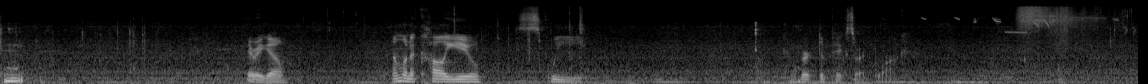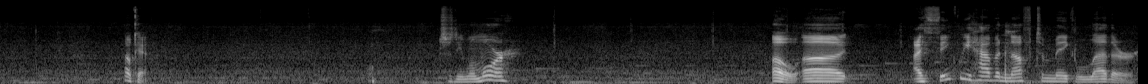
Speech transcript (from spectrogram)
Mm, There we go. I'm gonna call you Squee. Convert to Pixar block. Okay. Just need one more. Oh, uh, I think we have enough to make leather,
